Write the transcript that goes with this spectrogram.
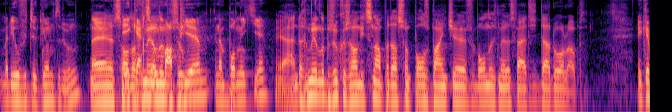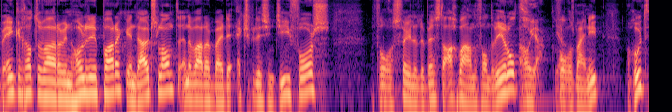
maar die hoef je natuurlijk niet om te doen. Nee, dat zal Je krijgt zo'n gemiddelde mapje en een bonnetje. Ja, de gemiddelde bezoeker zal niet snappen dat zo'n polsbandje verbonden is met het feit dat je daar doorloopt. Ik heb één keer gehad, toen waren we in Holiday Park in Duitsland. En dan waren we bij de Expedition GeForce. Volgens velen de beste achtbanen van de wereld. Oh ja. ja. Volgens mij niet, maar goed.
